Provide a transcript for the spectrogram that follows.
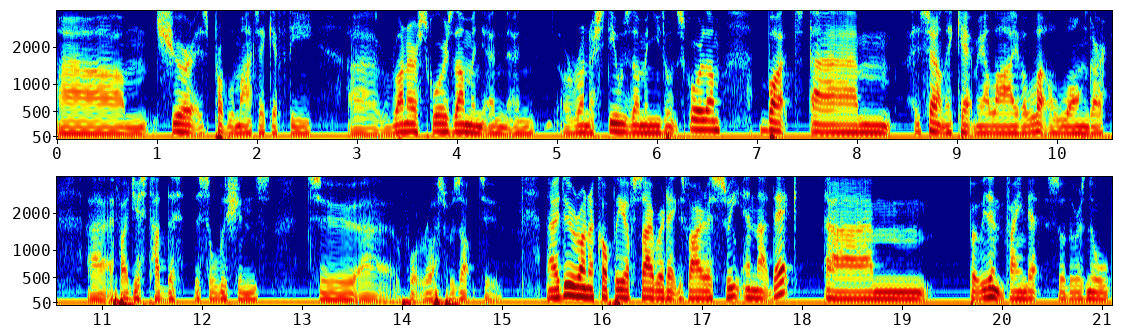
Um, sure, it's problematic if the uh, runner scores them and, and, and or runner steals them and you don't score them, but um, it certainly kept me alive a little longer uh, if I just had the, the solutions to uh, what Ross was up to. Now I do run a copy of Cyberdex Virus Suite in that deck, um, but we didn't find it, so there was no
